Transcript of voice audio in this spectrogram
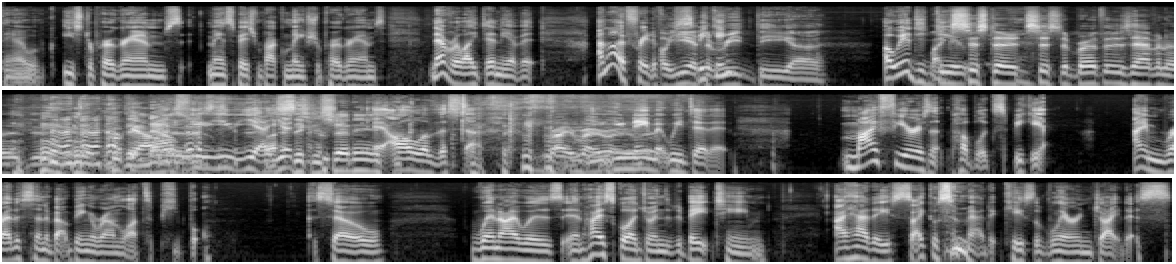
you know, Easter programs, Emancipation Proclamation programs. Never liked any of it. I'm not afraid of oh, you had speaking. to read the. Uh, oh, we had to like do sister sister Bertha's having a, cookout. you, you, yeah, By you to- and shut in? all of the stuff. Right, right, You, right, you name right. it, we did it. My fear isn't public speaking. I'm reticent about being around lots of people. So when I was in high school, I joined the debate team. I had a psychosomatic case of laryngitis.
